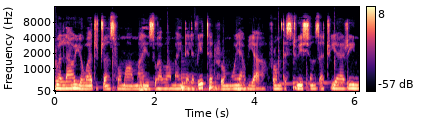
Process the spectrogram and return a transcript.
to allow your word to transform our minds, to have our mind elevated from where we are, from the situations that we are in,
